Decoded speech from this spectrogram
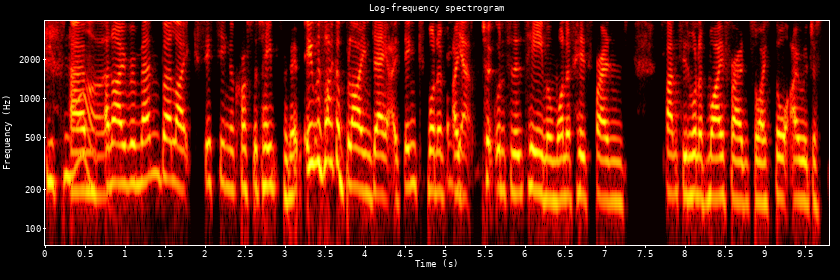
it's not. Um, and I remember like sitting across the table from him. It was like a blind date. I think one of Yeah. I took one for the team, and one of his friends fancied one of my friends. So I thought I would just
